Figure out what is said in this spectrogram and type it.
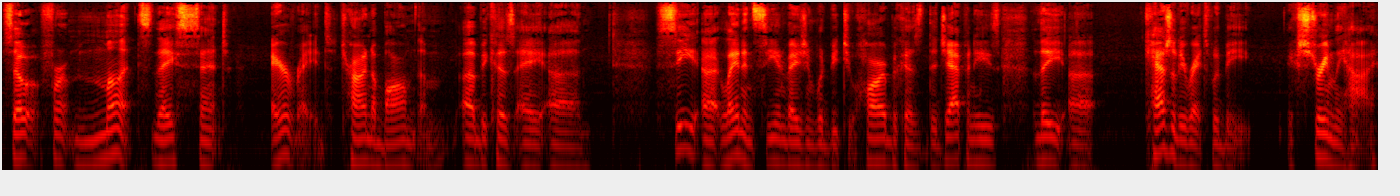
So for months, they sent air raids trying to bomb them uh, because a uh, sea uh, land and sea invasion would be too hard because the Japanese the uh, casualty rates would be extremely high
